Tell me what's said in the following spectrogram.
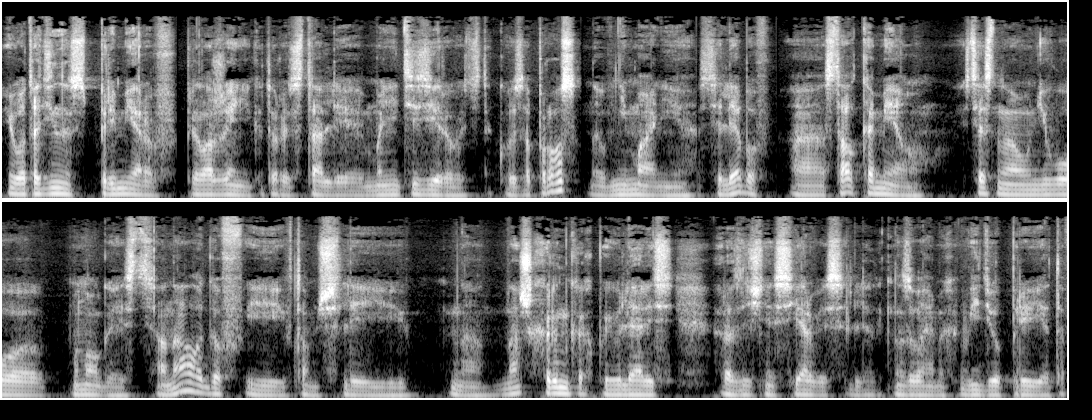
И вот один из примеров приложений, которые стали монетизировать такой запрос на внимание селебов, э, стал Cameo. Естественно, у него много есть аналогов, и в том числе и на наших рынках появлялись различные сервисы для так называемых видеоприветов.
